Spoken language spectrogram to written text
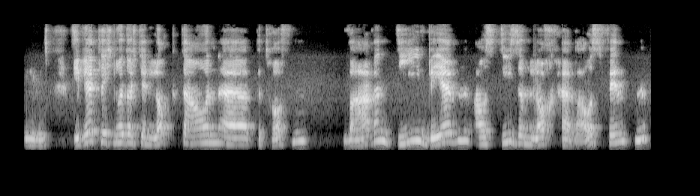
die wirklich nur durch den Lockdown äh, betroffen waren, die werden aus diesem Loch herausfinden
